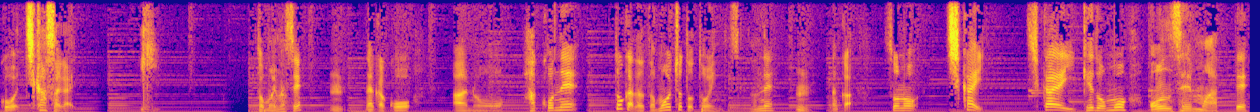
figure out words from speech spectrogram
こう、近さがいいと思いません？うん。なんかこう、あの、箱根とかだともうちょっと遠いんですけどね。うん。なんか、その近い、近いけども温泉もあって、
